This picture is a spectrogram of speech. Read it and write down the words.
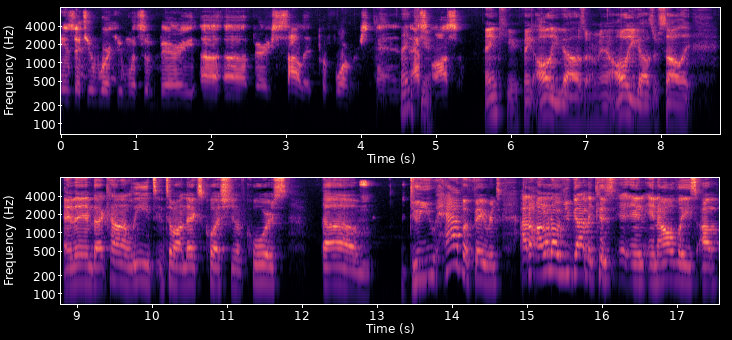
is that you're working with some very, uh, uh, very solid performers, and Thank that's you. awesome. Thank you. Thank all you guys are, man. All you guys are solid. And then that kind of leads into my next question, of course. Um, do you have a favorite? I don't. I don't know if you've gotten it because, and and I always I've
